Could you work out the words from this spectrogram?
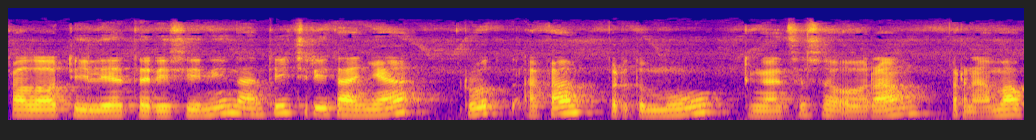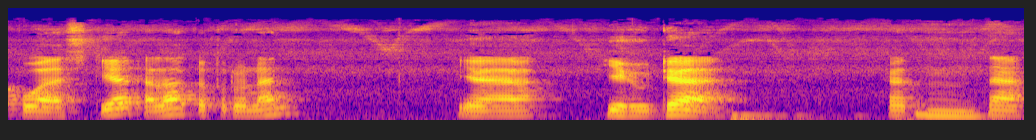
kalau dilihat dari sini nanti ceritanya Ruth akan bertemu dengan seseorang bernama Boaz. Dia adalah keturunan ya Yehuda. Ket- Hmm. Nah,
